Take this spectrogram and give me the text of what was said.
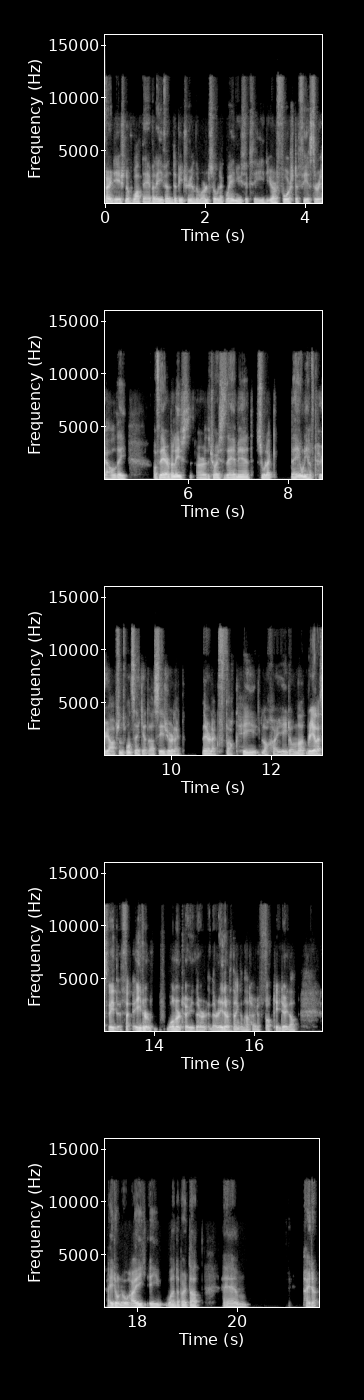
foundation of what they believe in to be true in the world. So like when you succeed, you're forced to face the reality of their beliefs or the choices they made. So like they only have two options. Once they get that stage, you're like they're like fuck he look how he done that. Realistically, either one or two, they're they're either thinking that how the fuck he do that. I don't know how he, he went about that. Um, I don't,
